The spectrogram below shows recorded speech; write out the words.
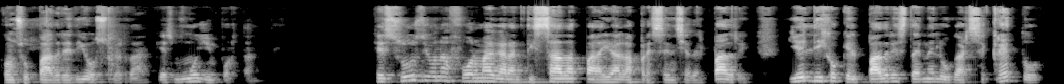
con su Padre Dios, ¿verdad? Que es muy importante. Jesús dio una forma garantizada para ir a la presencia del Padre. Y él dijo que el Padre está en el lugar secreto,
